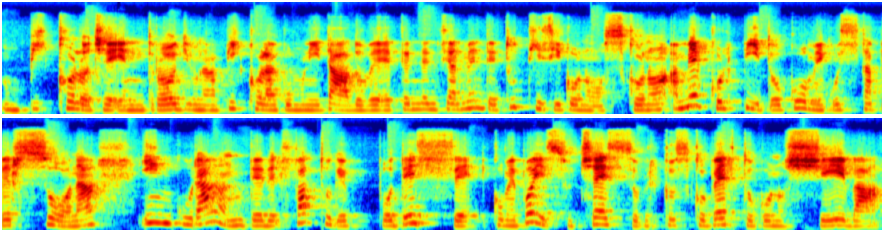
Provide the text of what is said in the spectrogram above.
un piccolo centro, di una piccola comunità dove tendenzialmente tutti si conoscono, a me ha colpito come questa persona, incurante del fatto che potesse, come poi è successo perché ho scoperto conosceva,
